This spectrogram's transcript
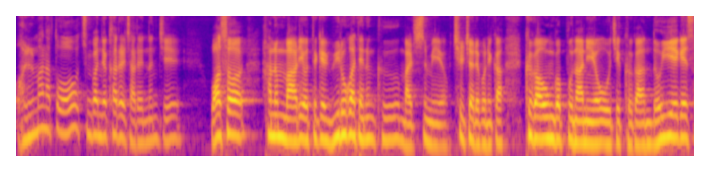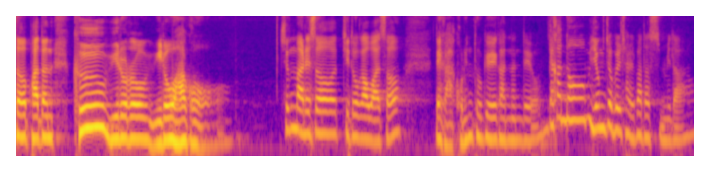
얼마나 또 중간 역할을 잘했는지 와서 하는 말이 어떻게 위로가 되는 그 말씀이에요. 7절에 보니까 그가 온 것뿐 아니요 오직 그가 너희에게서 받은 그 위로로 위로하고 즉 말해서 디도가 와서 내가 고린도 교회 갔는데요. 내가 너무 영접을 잘 받았습니다.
